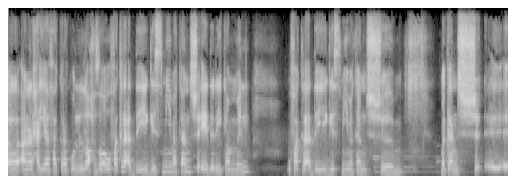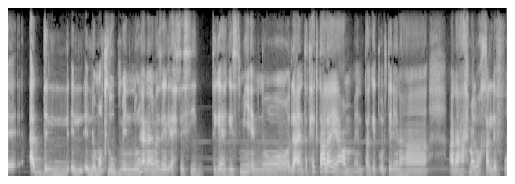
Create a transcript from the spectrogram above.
أنا الحقيقة فاكرة كل لحظة وفاكرة قد إيه جسمي ما كانش قادر يكمل وفاكرة قد إيه جسمي ما كانش ما كانش قد اللي مطلوب منه. أنا ما زال إحساسي تجاه جسمي إنه لا أنت ضحكت عليا يا عم. أنت جيت قلت لي أنا ه... أنا هحمل وهخلف و...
